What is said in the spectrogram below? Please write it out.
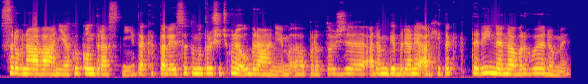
srovnávání jako kontrastní, tak tady se tomu trošičku neubráním, protože Adam Gebrian je architekt, který nenavrhuje domy.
